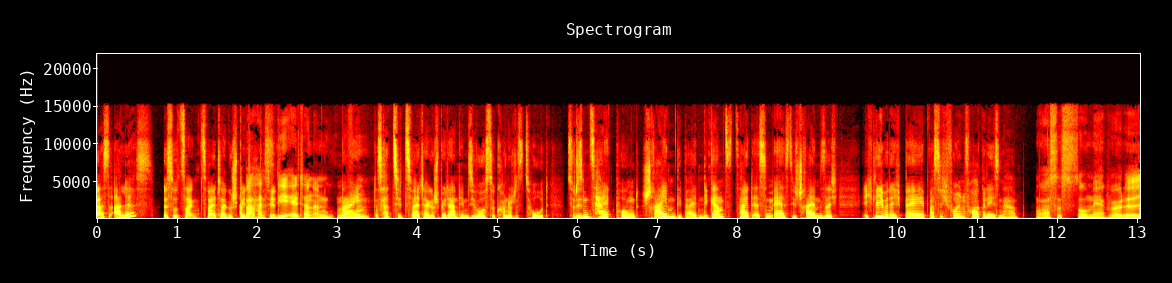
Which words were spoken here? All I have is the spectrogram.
Das alles ist sozusagen zwei Tage später Aber hat passiert. sie die Eltern angerufen? Nein, das hat sie zwei Tage später, nachdem sie wusste, Conrad ist tot. Zu diesem Zeitpunkt schreiben die beiden die ganze Zeit SMS. Die schreiben sich, ich liebe dich, Babe, was ich vorhin vorgelesen habe. Oh, es ist so merkwürdig.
